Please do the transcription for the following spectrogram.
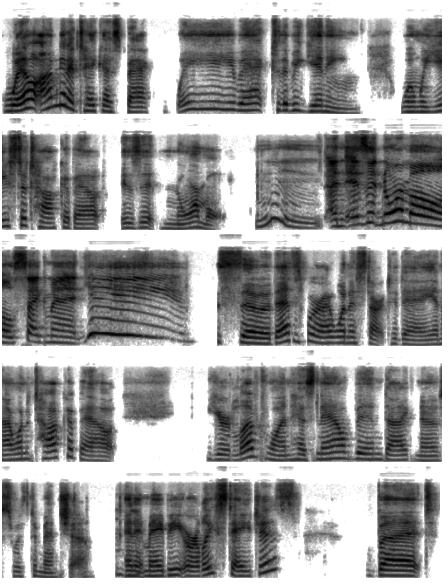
Well, I'm going to take us back way back to the beginning when we used to talk about is it normal? Mm, and is it normal segment? Yay! So that's where I want to start today. And I want to talk about your loved one has now been diagnosed with dementia, mm-hmm. and it may be early stages, but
